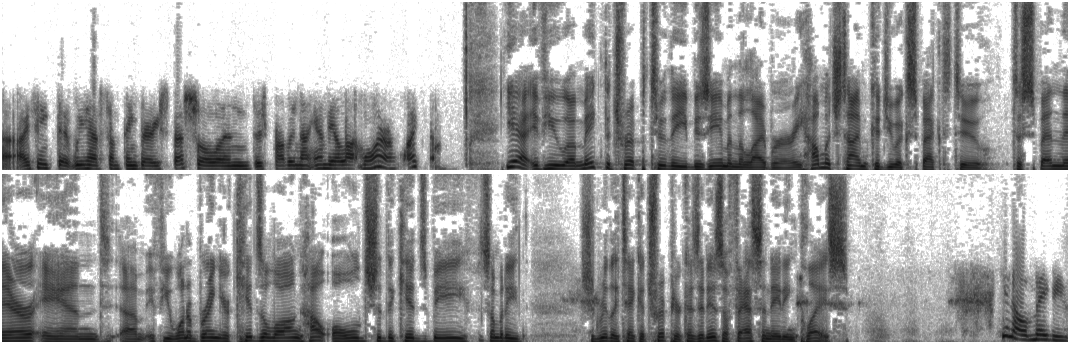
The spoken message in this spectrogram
uh, I think that we have something very special, and there's probably not going to be a lot more like them. Yeah, if you uh, make the trip to the museum and the library, how much time could you expect to to spend there? And um, if you want to bring your kids along, how old should the kids be? Somebody should really take a trip here because it is a fascinating place. You know, maybe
